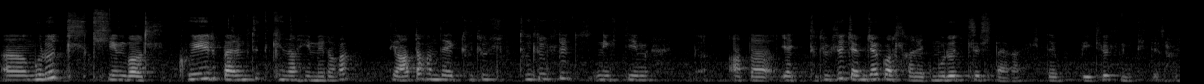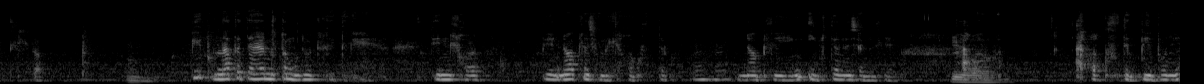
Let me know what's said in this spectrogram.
Аа мөрөөдөл гэх юм бол queer баримтат кино хиймээр байгаа. Тэгээ одоохондоо яг төлөв төлөвлөж нэг тийм одоо яг төлөвлөж амжаагүй болохоор яг мөрөөдөл байгаа. Гэхдээ биелүүлнэ гэдэгтээ жоох ихтэй. Би надад амар том мөрөөдөл гэдэг. Тэр нь болохоор би Нобелийн шагналыг хүсдэг. Нобелийн инктэний шагналыг авах хүсдэг. Би бүр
